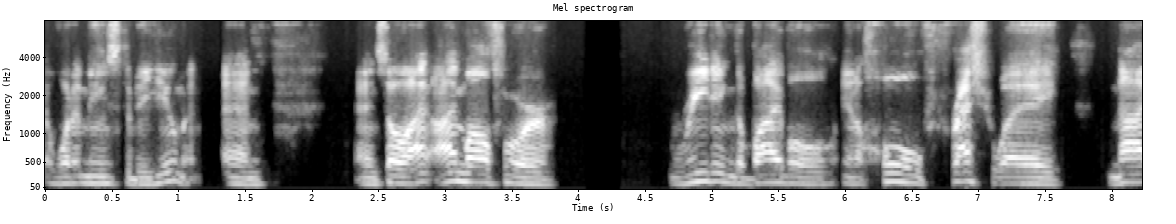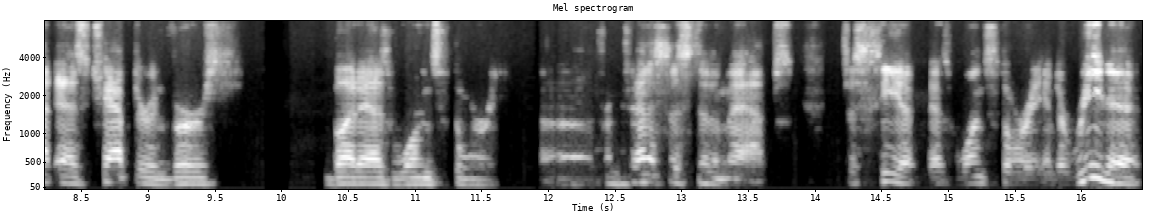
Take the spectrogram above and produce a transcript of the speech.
of what it means to be human. And and so I, I'm all for reading the Bible in a whole fresh way not as chapter and verse, but as one story uh, from Genesis to the maps, to see it as one story and to read it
